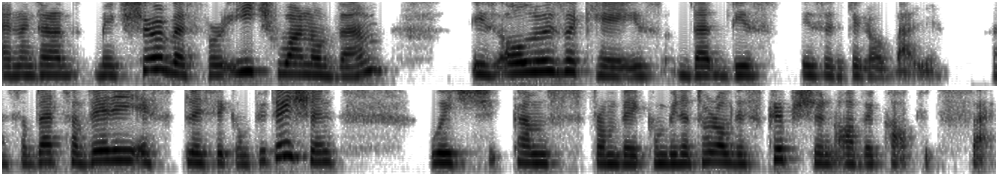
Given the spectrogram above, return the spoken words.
and I'm gonna make sure that for each one of them is always a case that this is integral value. And so that's a very explicit computation, which comes from the combinatorial description of the Kottwitz set.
